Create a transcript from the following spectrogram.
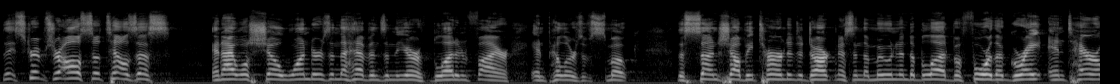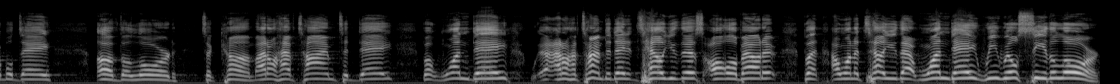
The scripture also tells us, and I will show wonders in the heavens and the earth, blood and fire, and pillars of smoke. The sun shall be turned into darkness and the moon into blood before the great and terrible day of the Lord to come. I don't have time today, but one day, I don't have time today to tell you this all about it, but I want to tell you that one day we will see the Lord.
